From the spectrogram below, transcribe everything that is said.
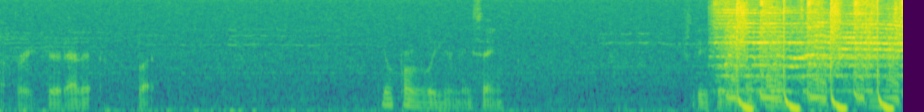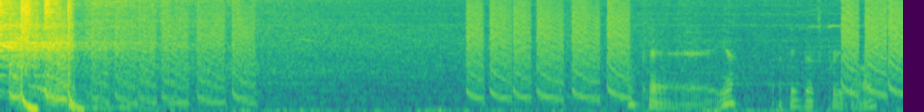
not very good at it, but you'll probably hear me sing. Okay, yeah, I think that's pretty balanced.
